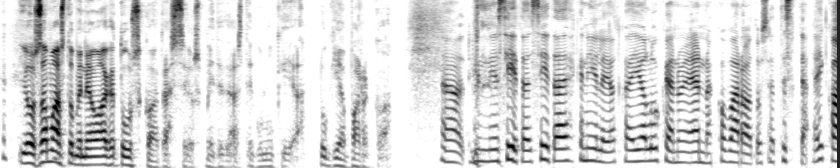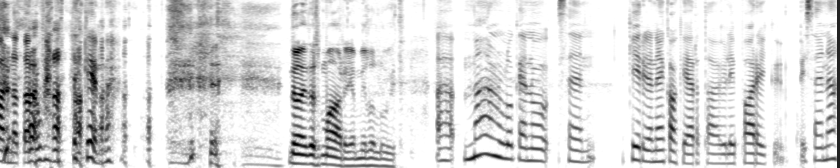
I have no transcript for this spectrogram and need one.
Joo, samastuminen on aika tuskaa tässä, jos mietitään sitten kun lukija, lukija parkaa. Ja, niin siitä, siitä ehkä niille, jotka ei ole lukenut niin ennakkovaroitus, että sitä ei kannata ruveta tekemään. no entäs Maaria, milloin luit? Äh, mä oon lukenut sen kirjan eka kertaa yli parikymppisenä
